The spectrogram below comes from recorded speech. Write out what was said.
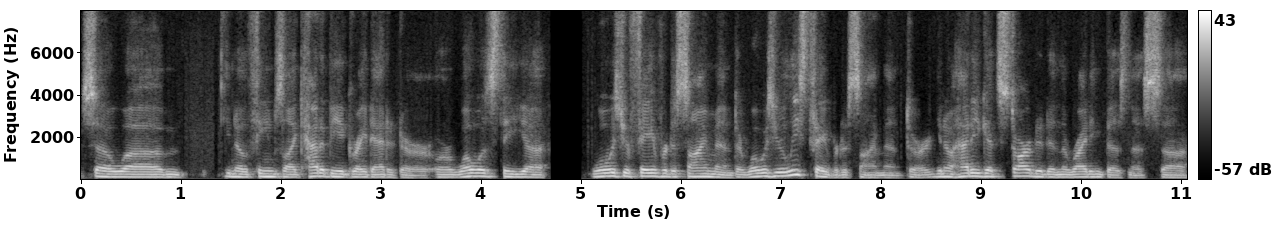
so um, you know themes like how to be a great editor or what was the uh, what was your favorite assignment or what was your least favorite assignment or you know how do you get started in the writing business uh,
